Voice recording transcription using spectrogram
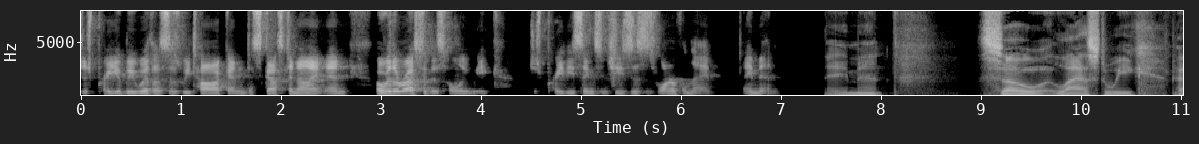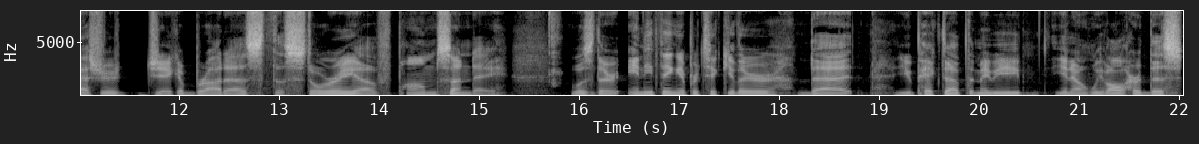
Just pray you'll be with us as we talk and discuss tonight and over the rest of this holy week. Just pray these things in Jesus' wonderful name. Amen. Amen. So last week, Pastor Jacob brought us the story of Palm Sunday was there anything in particular that you picked up that maybe you know we've all heard this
